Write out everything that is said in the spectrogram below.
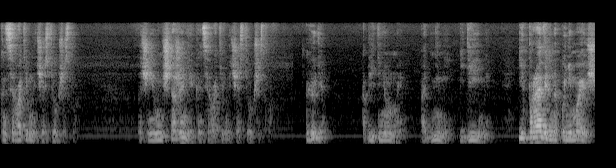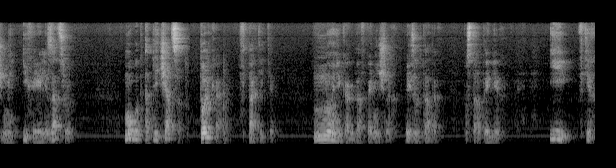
консервативной части общества. Точнее, уничтожение консервативной части общества. Люди, объединенные одними идеями и правильно понимающими их реализацию, могут отличаться только в тактике, но никогда в конечных результатах, по стратегиях и в тех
